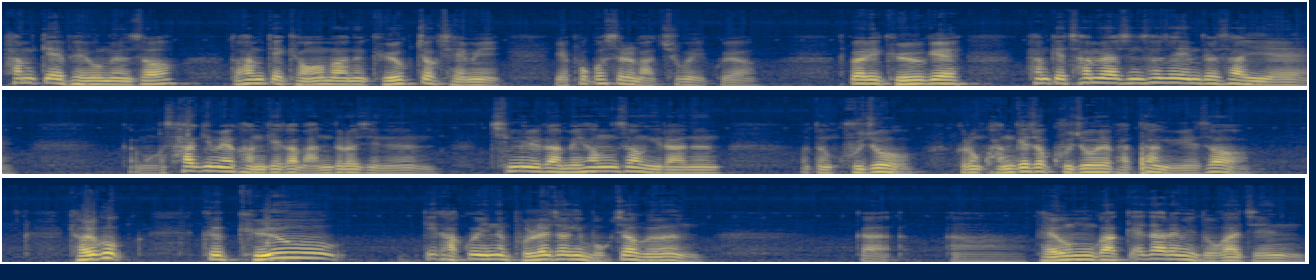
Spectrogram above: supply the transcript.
함께 배우면서 또 함께 경험하는 교육적 재미에 포커스를 맞추고 있고요. 특별히 교육에 함께 참여하신 선생님들 사이에 뭔가 사귐의 관계가 만들어지는 친밀감의 형성이라는 어떤 구조, 그런 관계적 구조의 바탕 위에서 결국 그 교육이 갖고 있는 본래적인 목적은 그러니까 어, 배움과 깨달음이 녹아진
